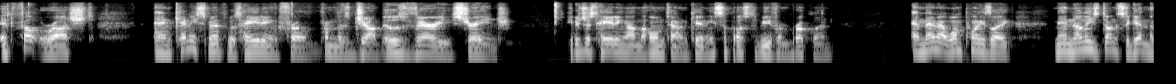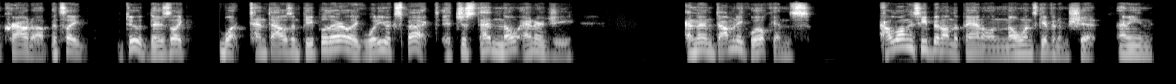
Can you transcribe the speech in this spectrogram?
it felt rushed and Kenny Smith was hating from from this jump. It was very strange. He was just hating on the hometown kid. He's supposed to be from Brooklyn. And then at one point he's like, "Man, none of these dunks are getting the crowd up." It's like, dude, there's like what, 10,000 people there? Like what do you expect? It just had no energy. And then Dominique Wilkins, how long has he been on the panel and no one's giving him shit? I mean,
